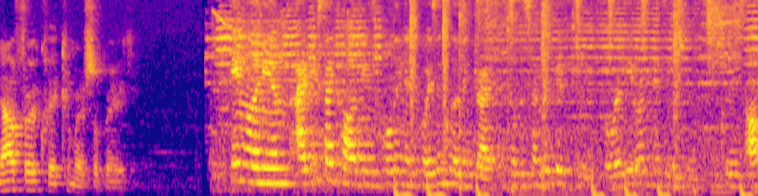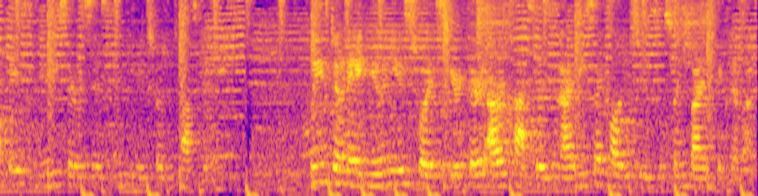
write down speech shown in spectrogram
Now for a quick commercial break. Hey Millennium, ID Psychology is holding a Toys and Clothing Drive until December 15th for worthy organizations, including All Faith Community Services and Phoenix Children's Hospital. Please donate new and used toys to your third hour classes and ID Psychology students will swing by and pick them up.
